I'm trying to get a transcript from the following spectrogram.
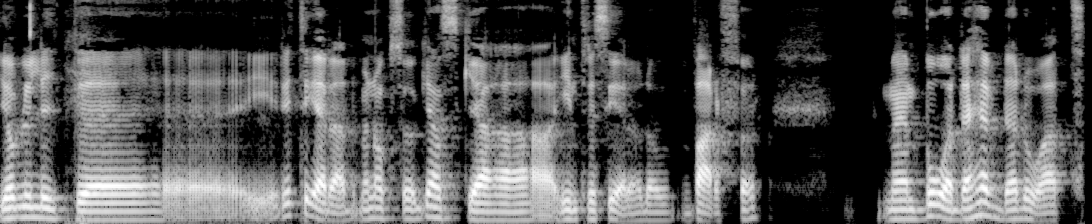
Jag blev lite eh, irriterad men också ganska intresserad av varför. Men båda hävdar då att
